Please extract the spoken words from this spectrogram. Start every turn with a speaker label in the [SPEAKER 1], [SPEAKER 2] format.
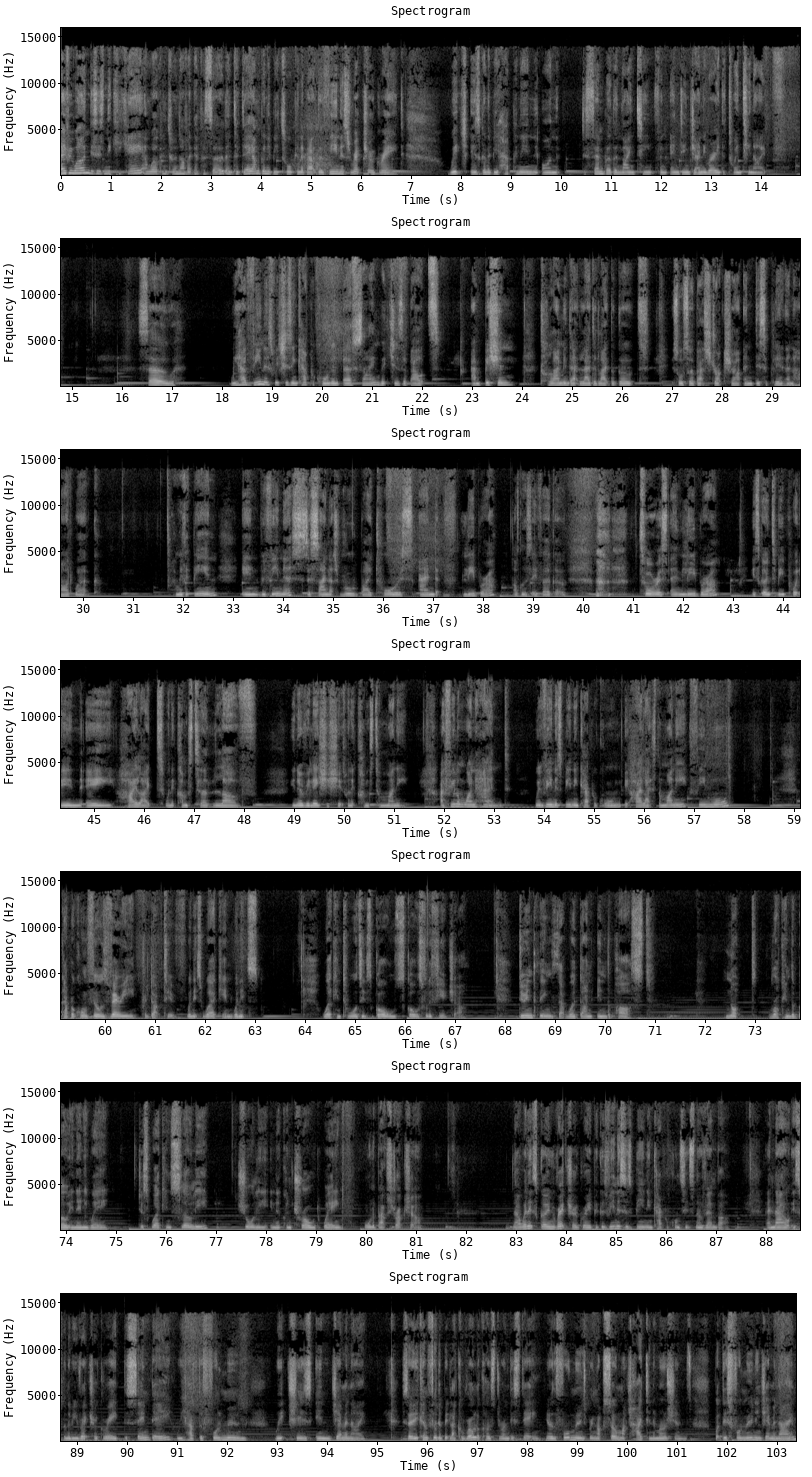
[SPEAKER 1] Hi everyone, this is Nikki K and welcome to another episode. And today I'm going to be talking about the Venus retrograde, which is going to be happening on December the 19th and ending January the 29th. So we have Venus, which is in Capricorn, an earth sign, which is about ambition, climbing that ladder like the goat it's also about structure and discipline and hard work. And with it being in with Venus, the sign that's ruled by Taurus and Libra, I was going to say Virgo, Taurus and Libra, it's going to be putting a highlight when it comes to love, you know, relationships, when it comes to money. I feel on one hand, with Venus being in Capricorn, it highlights the money theme more. Capricorn feels very productive when it's working, when it's working towards its goals, goals for the future, doing things that were done in the past, not rocking the boat in any way, just working slowly, surely in a controlled way, all about structure. Now, when it's going retrograde, because Venus has been in Capricorn since November, and now it's going to be retrograde the same day we have the full moon, which is in Gemini. So it can feel a bit like a roller coaster on this day. You know, the full moons bring up so much heightened emotions, but this full moon in Gemini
